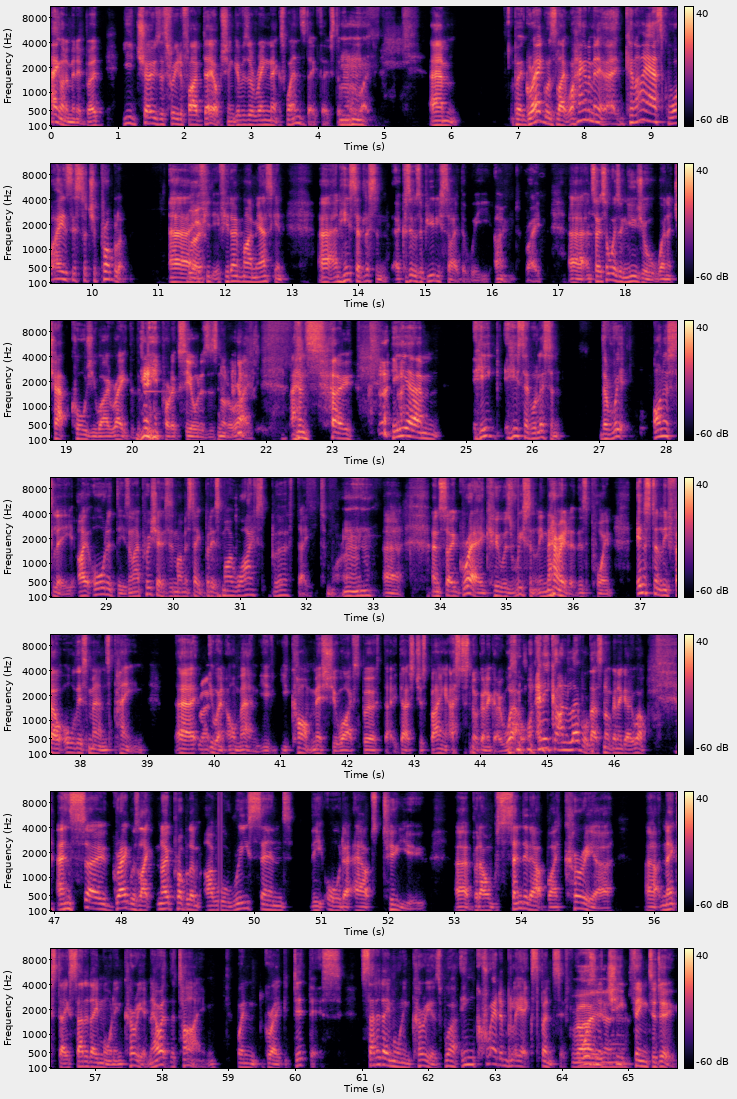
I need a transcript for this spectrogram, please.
hang on a minute, bud, you chose a three to five day option. Give us a ring next Wednesday if they've still not mm-hmm. arrived. Um, but Greg was like, well, hang on a minute. Uh, can I ask why is this such a problem? Uh, right. if, you, if you don't mind me asking. Uh, and he said, listen, because uh, it was a beauty site that we owned, right? Uh, and so it's always unusual when a chap calls you irate that the beauty products he orders has not arrived. And so he um, he he said, well, listen, the re- honestly, I ordered these, and I appreciate this is my mistake, but it's my wife's birthday tomorrow. Mm-hmm. Uh, and so Greg, who was recently married at this point, instantly felt all this man's pain. Uh, right. He went, "Oh man, you you can't miss your wife's birthday. That's just bang. That's just not going to go well on any kind of level. That's not going to go well." And so Greg was like, "No problem. I will resend the order out to you, uh, but I'll send it out by courier uh, next day, Saturday morning courier. Now, at the time when Greg did this, Saturday morning couriers were incredibly expensive. Right, it wasn't yeah, a cheap yeah. thing to do.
